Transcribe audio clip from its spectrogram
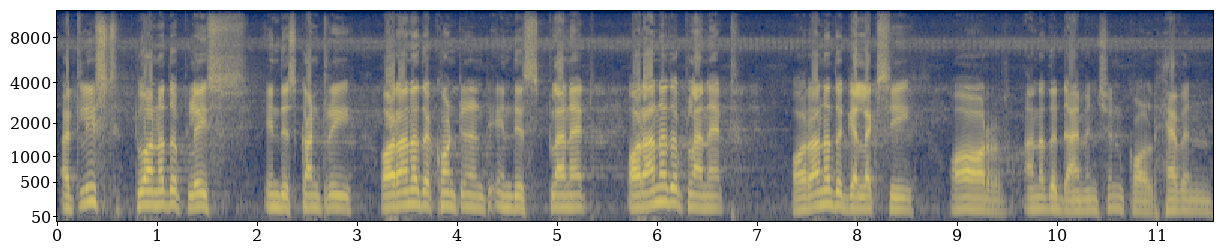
At least to another place in this country or another continent in this planet or another planet or another galaxy or another dimension called heaven,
